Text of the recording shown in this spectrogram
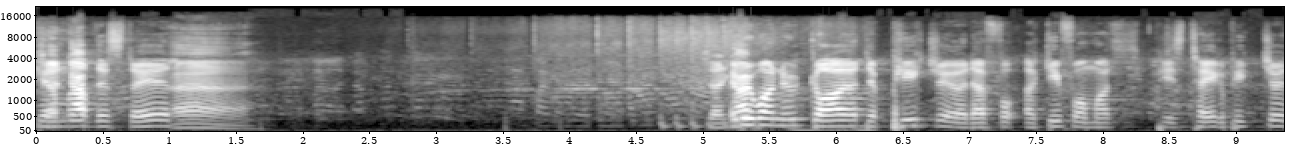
come Chen up the stage. อ่าเชิญครับ Everyone who got the picture that for, a gift from us, please take a picture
